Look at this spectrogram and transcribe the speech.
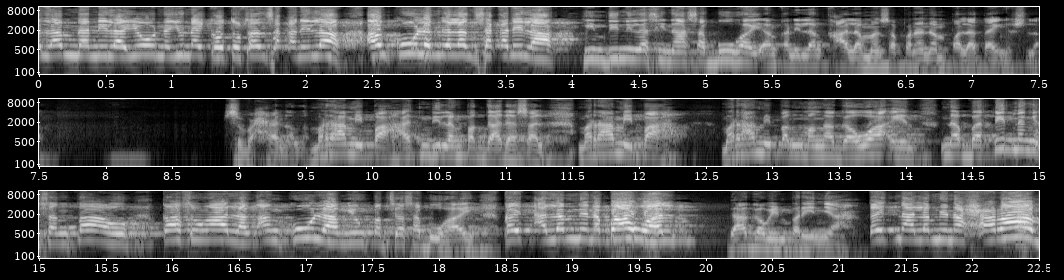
Alam na nila yon na yun ay kautosan sa kanila. Ang kulang na lang sa kanila, hindi nila sinasabuhay ang kanilang kaalaman sa pananampalatayang Islam. Subhanallah. Marami pa at hindi lang pagdadasal. Marami pa. Marami pang mga gawain na batid ng isang tao, kaso nga lang, ang kulang yung pagsasabuhay. Kahit alam niya na bawal, gagawin pa rin niya. Kahit na alam niya na haram,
